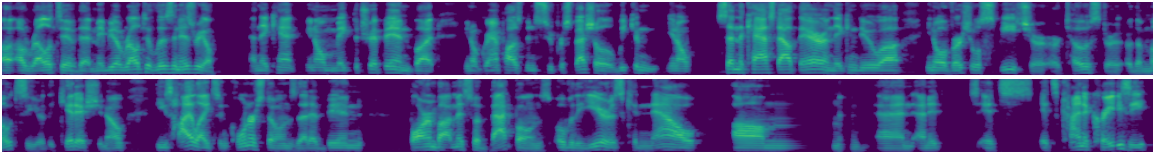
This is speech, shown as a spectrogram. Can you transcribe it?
a, a relative that maybe a relative lives in Israel and they can't, you know, make the trip in, but, you know, grandpa's been super special. We can, you know, send the cast out there and they can do, uh, you know, a virtual speech or, or toast or, or the motzi or the kiddish, you know, these highlights and cornerstones that have been bar and bat mitzvah backbones over the years can now, um, and, and it's, it's, it's kind of crazy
